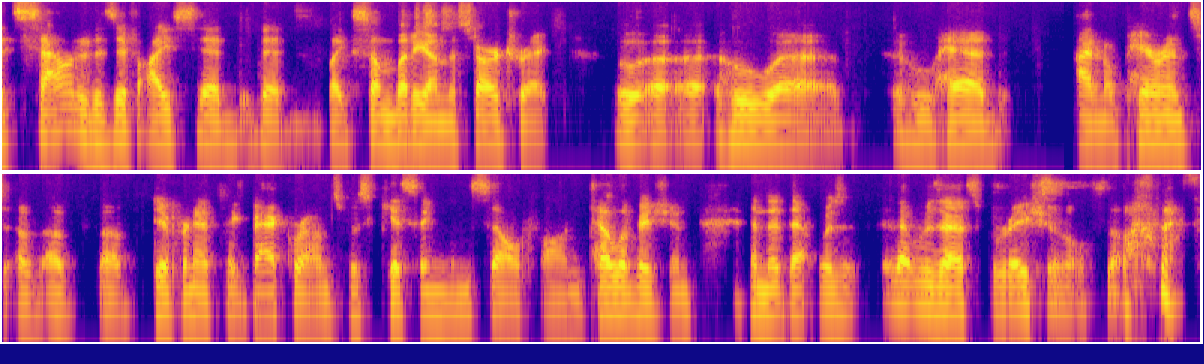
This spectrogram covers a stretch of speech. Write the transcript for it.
it sounded as if i said that like somebody on the star trek who uh, uh, who uh, who had I don't know, parents of, of, of different ethnic backgrounds was kissing themselves on television, and that that was that was aspirational. So that's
